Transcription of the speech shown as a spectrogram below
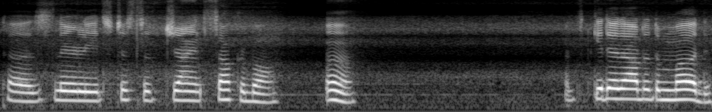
Because literally it's just a giant soccer ball. Uh. Let's get it out of the mud.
